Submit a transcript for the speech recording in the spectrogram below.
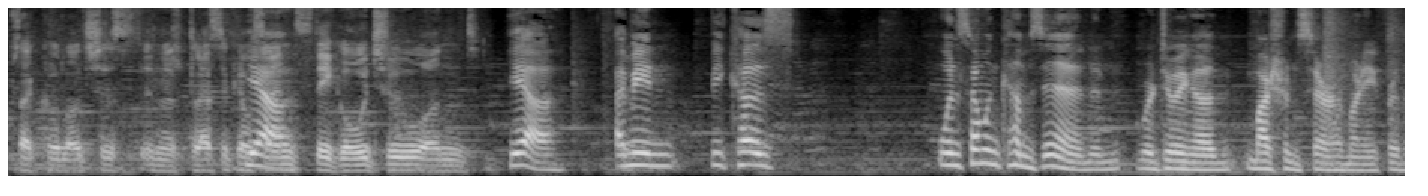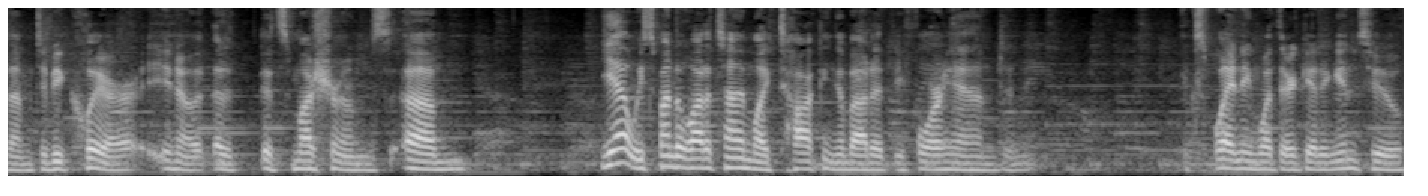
psychologist in a classical Yeah. sense they go to and Yeah. I mean, because when someone comes in and we're doing a mushroom ceremony for them, to be clear, you know, that it's mushrooms. Um, yeah, we spend a lot of time like talking about it beforehand and explaining what they're getting into.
